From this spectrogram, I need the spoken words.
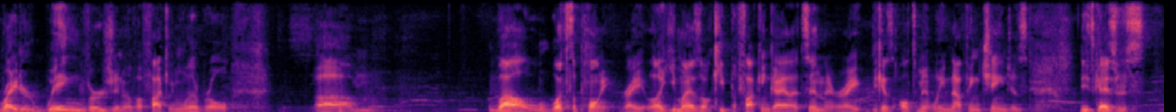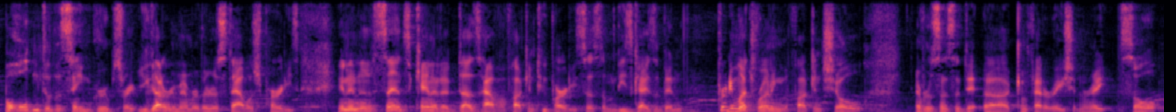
writer wing version of a fucking liberal um well, what's the point, right? Like, you might as well keep the fucking guy that's in there, right? Because ultimately, nothing changes. These guys are beholden to the same groups, right? You got to remember they're established parties, and in a sense, Canada does have a fucking two-party system. These guys have been pretty much running the fucking show ever since the uh, Confederation, right? So,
